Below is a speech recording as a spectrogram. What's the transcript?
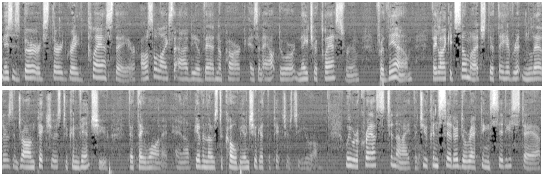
Mrs. Bird's third grade class there also likes the idea of Vadner Park as an outdoor nature classroom. For them, they like it so much that they have written letters and drawn pictures to convince you that they wanted. And I've given those to Colby, and she'll get the pictures to you all. We request tonight that you consider directing city staff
